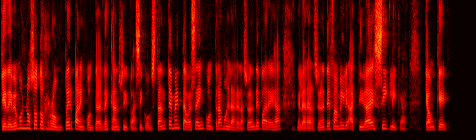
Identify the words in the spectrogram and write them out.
que debemos nosotros romper para encontrar descanso y paz. Y constantemente a veces encontramos en las relaciones de pareja, en las relaciones de familia, actividades cíclicas que aunque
